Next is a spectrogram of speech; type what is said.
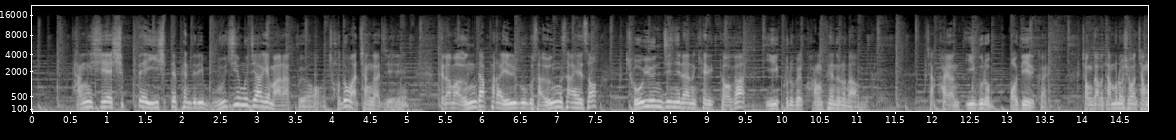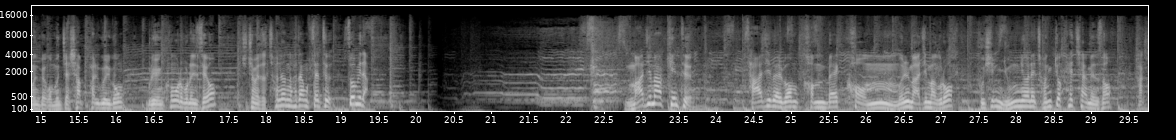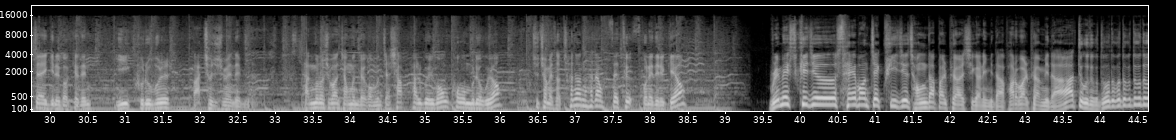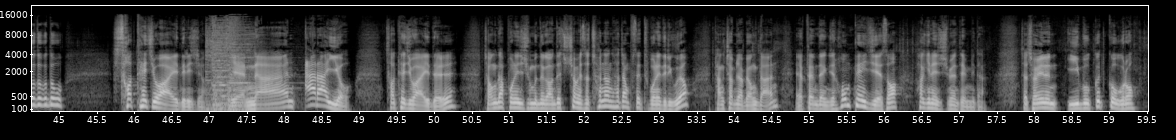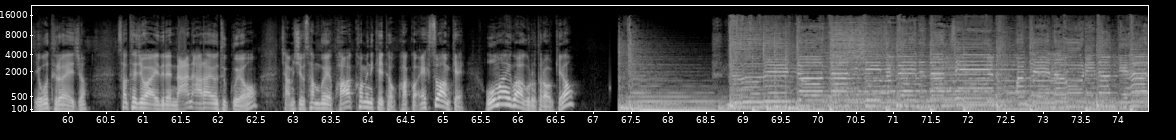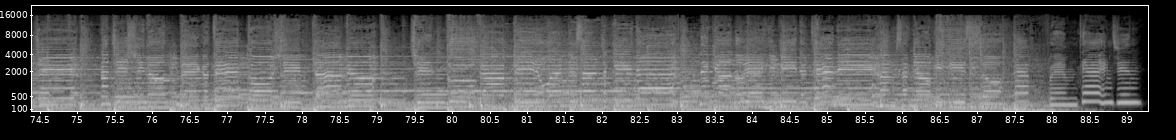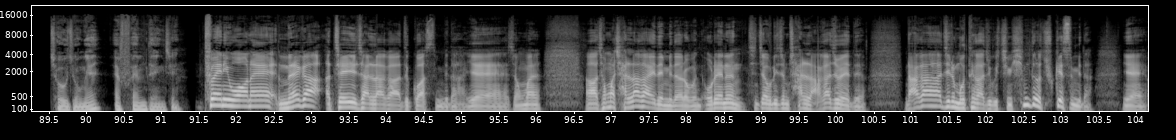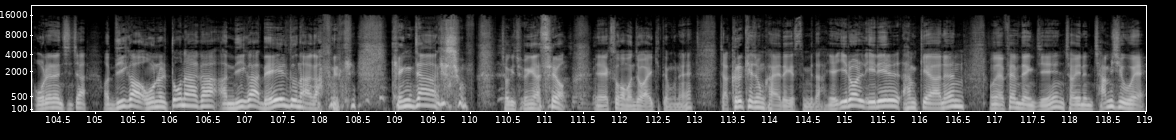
당시에 10대, 20대 팬들이 무지무지하게 많았고요. 저도 마찬가지. 드라마 응답하라 1994 응사에서 조윤진이라는 캐릭터가 이 그룹의 광팬으로 나옵니다. 자, 과연 이 그룹 어디일까요? 정답은 단문 50원 장문 100원 문자 샵 8910 무료인 콩으로 보내주세요. 추첨해서 천연 화장품 세트 쏩니다. 마지막 힌트. 4집 앨범 컴백홈을 마지막으로 96년에 전격 해체하면서 각자의 길을 걷게 된 이 그룹을 맞춰주시면 됩니다. 단문 50원 장문 100원 문자 샵 8910 콩은 무료고요. 추첨해서 천연 화장품 세트 보내드릴게요. 리믹스 퀴즈 세 번째 퀴즈 정답 발표할 시간입니다. 바로 발표합니다. 두구두구두구두구두구두구두구 서태지와 아이들이죠. 예, 난 알아요. 서태지와 아이들 정답 보내주신 분들 가운데 추첨해서 천연 화장품 세트 보내드리고요. 당첨자 명단 FM댕진 홈페이지에서 확인해 주시면 됩니다. 자, 저희는 2부 끝곡으로 이거 들어야죠. 서태지와 아이들의 난 알아요 듣고요. 잠시 후 3부의 과학 커뮤니케이터 과커 엑소와 함께 oh my 과학으로 돌아올게요. 조종의 FM 대행진 21의 내가 제일 잘 나가 듣고 왔습니다. 예, 정말, 아, 정말 잘 나가야 됩니다, 여러분. 올해는 진짜 우리 좀 잘 나가줘야 돼요. 나가지를 못해가지고 지금 힘들어 죽겠습니다. 예, 올해는 진짜, 어, 네가 오늘 또 나가, 아, 네가 내일도 나가, 뭐 이렇게 굉장하게 좀, 저기 조용히 하세요. 예, 엑소가 먼저 와 있기 때문에. 자, 그렇게 좀 가야 되겠습니다. 예, 1월 1일 함께하는 오늘 FM댕진. 저희는 잠시 후에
